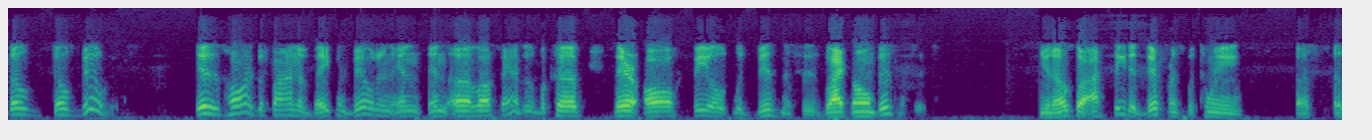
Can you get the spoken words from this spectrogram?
those those buildings. It is hard to find a vacant building in in uh, Los Angeles because they're all filled with businesses, black-owned businesses. You know, so I see the difference between a, a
